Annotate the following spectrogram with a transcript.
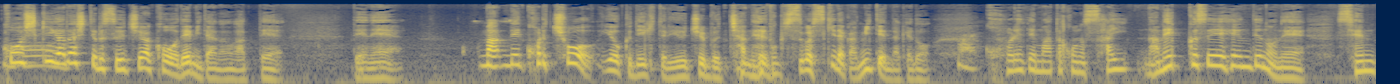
公式が出してる数値はこうで、みたいなのがあって。でね、まあ、で、これ超よくできてる YouTube チャンネル、僕すごい好きだから見てんだけど、はいこれでまたこの最、ナメック星編でのね、戦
